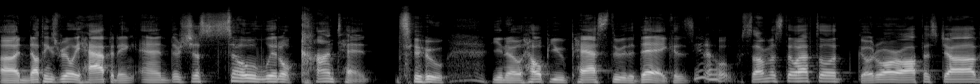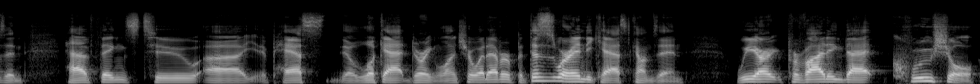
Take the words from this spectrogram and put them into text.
Uh, nothing's really happening, and there's just so little content to you know, help you pass through the day. Because, you know, some of us still have to go to our office jobs and have things to uh, you know, pass, you know, look at during lunch or whatever. But this is where IndieCast comes in. We are providing that crucial,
